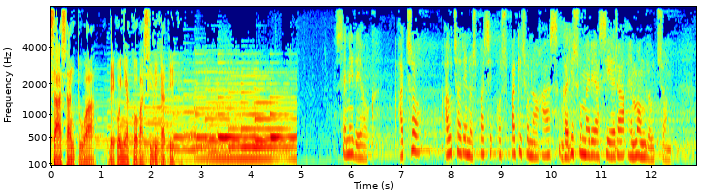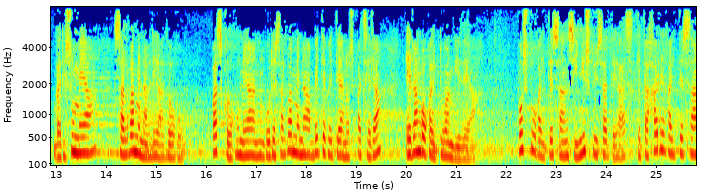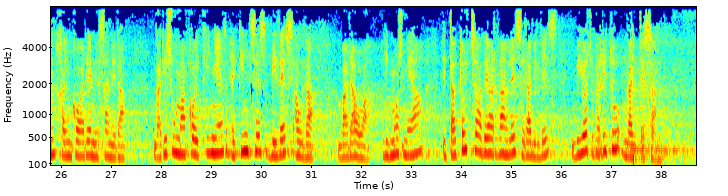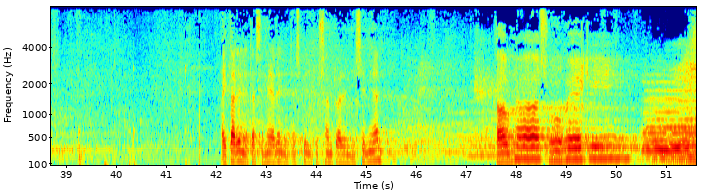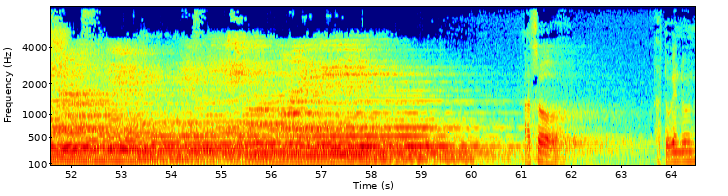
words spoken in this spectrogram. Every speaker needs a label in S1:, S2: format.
S1: Za santua, Begoñako basilikatik.
S2: Zenideok, atzo, hautsaren ospakizunagaz garizumere hasiera emon geutxon. Garizumea salbamen aldea dugu. Pasko egunean gure salbamena bete-betean ospatzera erango gaituan bidea. Postu gaitezan sinistu izateaz eta jarri gaitezan jainkoaren esanera. Garizumako ekinez, ekintzez bidez hau da, baraoa, limosnea eta toitza behar dan lez erabilez, bihotz berritu gaitezan.
S3: Aitaren eta semearen eta Espiritu Santuaren izenean, hauna zuekin, Atzo hartu gendun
